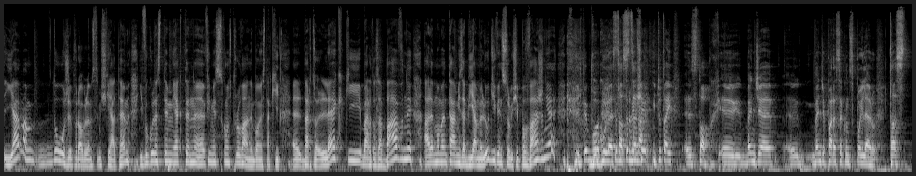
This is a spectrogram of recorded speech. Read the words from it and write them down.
ja mam duży problem z tym światem i w ogóle z tym, jak ten e, film jest skonstruowany, bo on jest taki e, bardzo lekki, bardzo zabawny, ale momentami zabijamy ludzi, więc robi się poważnie. I to było, w ogóle ta scena... Się... I tutaj stop, będzie, będzie parę sekund spoileru. Ta scena,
